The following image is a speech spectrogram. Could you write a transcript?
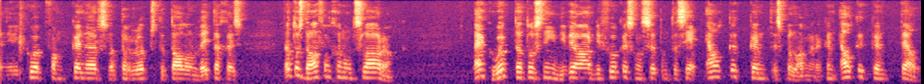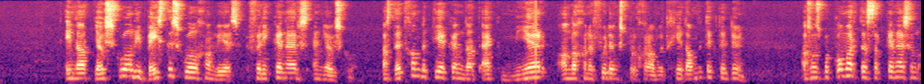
en hierdie koop van kinders wat terloops totaal onwettig is dat ons daarvan gaan ontslaa raak. Ek hoop dat ons nie nuwe jaar die fokus gaan sit om te sê elke kind is belangrik en elke kind tel en dat jou skool die beste skool gaan wees vir die kinders in jou skool. As dit gaan beteken dat ek meer aandag aan 'n voedingsprogram moet gee, dan moet ek dit doen. As ons bekommerd is dat kinders in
